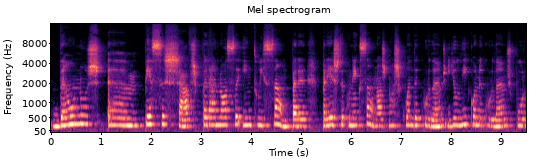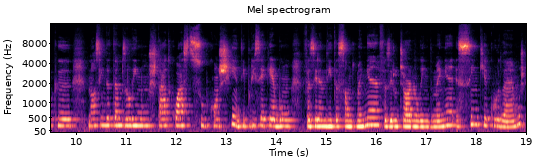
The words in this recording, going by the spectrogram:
dão-nos hum, peças-chave para a nossa intuição, para, para esta conexão. Nós, nós, quando acordamos, e eu digo quando acordamos porque nós ainda estamos ali num estado quase de subconsciente, e por isso é que é bom fazer a meditação de manhã, fazer o journaling de manhã, assim que acordamos,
